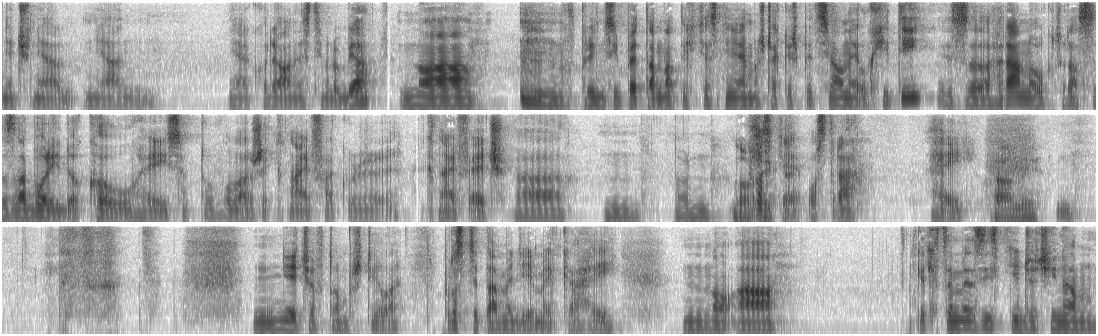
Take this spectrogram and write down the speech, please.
niečo nejako reálne s tým robia. No a v princípe tam na tých tesneniach máš také špeciálne uchyty s hranou, ktorá sa zaborí do kovu, hej, sa to volá, že knife, akože knife edge, uh, no, no, proste ostrá, hej. Rány. Niečo v tom štýle. Proste tá med je meka, hej. No a keď chceme zistiť, že či nám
